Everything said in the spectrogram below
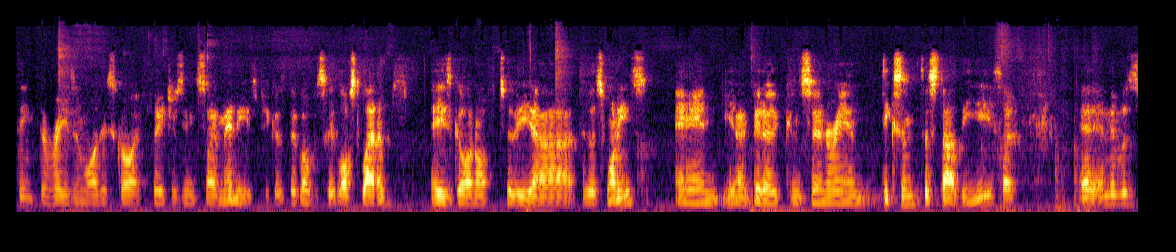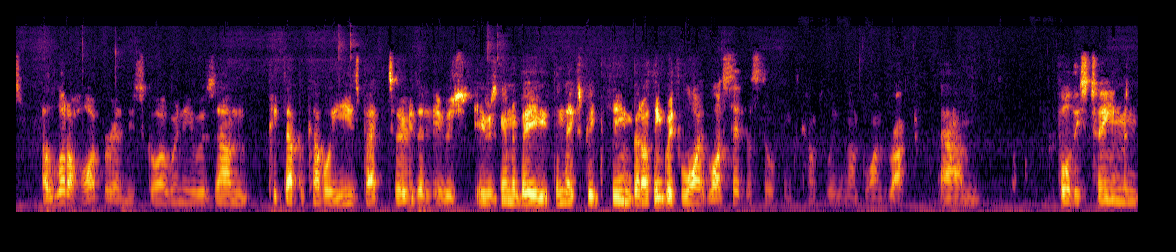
think the reason why this guy features in so many is because they've obviously lost Ladhams. He's gone off to the uh, to the Swannies, and you know, a bit of concern around Dixon to start the year. So, and, and there was a lot of hype around this guy when he was um, picked up a couple of years back too, that he was he was going to be the next big thing. But I think with Light, Lycett still thinks comfortably the number one ruck um, for this team. And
